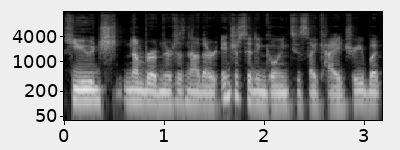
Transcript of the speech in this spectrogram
huge number of nurses now that are interested in going to psychiatry. But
